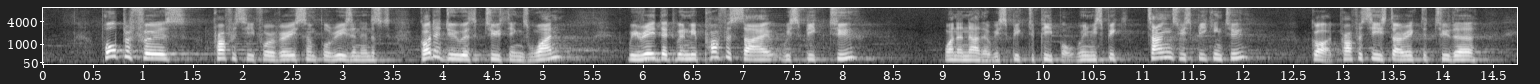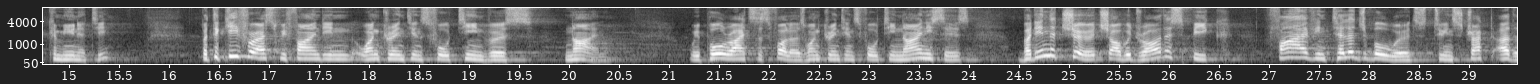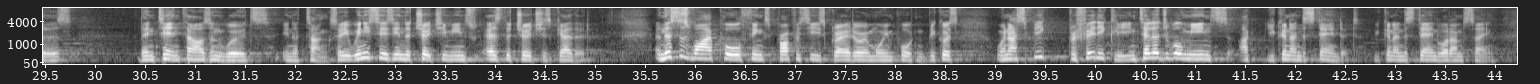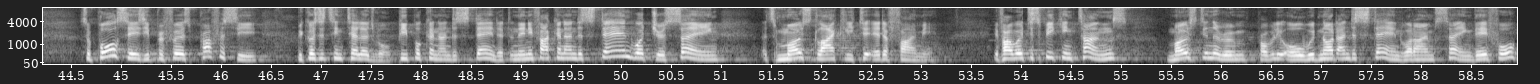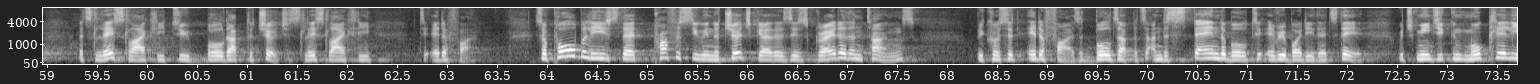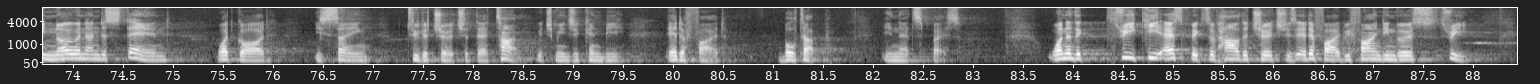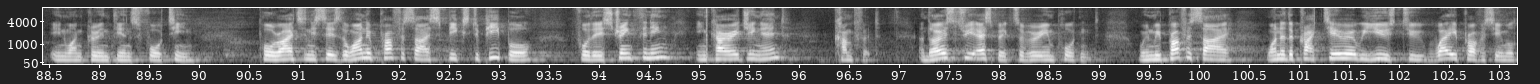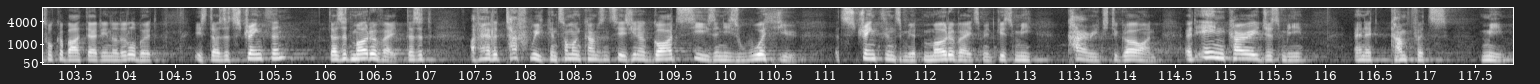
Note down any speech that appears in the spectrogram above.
Paul prefers prophecy for a very simple reason, and it's got to do with two things. One, we read that when we prophesy, we speak to one another, we speak to people. When we speak tongues, we're speaking to God. Prophecy is directed to the community. But the key for us we find in 1 Corinthians 14, verse 9, where Paul writes as follows 1 Corinthians 14, 9, he says, but in the church, I would rather speak five intelligible words to instruct others than 10,000 words in a tongue. So when he says in the church, he means as the church is gathered. And this is why Paul thinks prophecy is greater and more important. Because when I speak prophetically, intelligible means I, you can understand it. You can understand what I'm saying. So Paul says he prefers prophecy because it's intelligible. People can understand it. And then if I can understand what you're saying, it's most likely to edify me. If I were to speak in tongues, most in the room, probably all, would not understand what I'm saying. Therefore, it's less likely to build up the church, it's less likely to edify. So, Paul believes that prophecy when the church gathers is greater than tongues because it edifies, it builds up, it's understandable to everybody that's there, which means you can more clearly know and understand what God is saying to the church at that time, which means you can be edified, built up in that space. One of the three key aspects of how the church is edified we find in verse 3 in 1 Corinthians 14. Paul writes and he says, The one who prophesies speaks to people for their strengthening, encouraging, and comfort. And those three aspects are very important. When we prophesy, one of the criteria we use to weigh prophecy, and we'll talk about that in a little bit, is does it strengthen? Does it motivate? Does it, I've had a tough week, and someone comes and says, You know, God sees and He's with you. It strengthens me, it motivates me, it gives me courage to go on. It encourages me and it comforts me.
